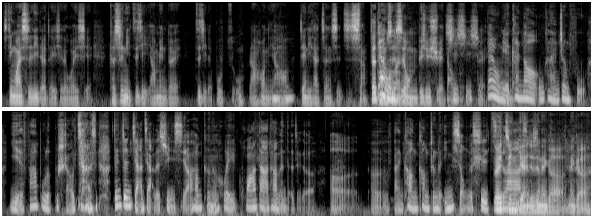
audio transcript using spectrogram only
境外势力的这一些的威胁，可是你自己也要面对自己的不足，然后你要建立在真实之上。嗯、这同时是我们必须学到的。是是是。但是我们也看到乌克兰政府也发布了不少 假、嗯、真真假假的讯息啊，他们可能会夸大他们的这个、嗯、呃。呃，反抗抗争的英雄的事迹，最经典就是那个那个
